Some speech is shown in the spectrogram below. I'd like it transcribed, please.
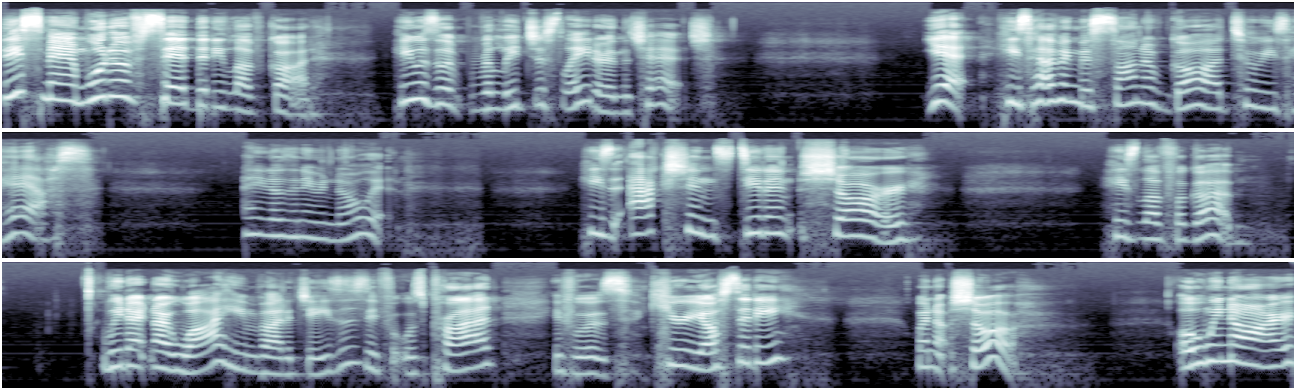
This man would have said that he loved God. He was a religious leader in the church. Yet, he's having the Son of God to his house and he doesn't even know it. His actions didn't show his love for God. We don't know why he invited Jesus, if it was pride, if it was curiosity. We're not sure. All we know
